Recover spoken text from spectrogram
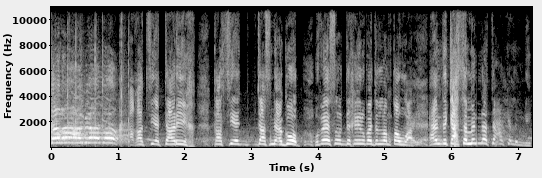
كلام يا با. قادسية التاريخ قادسية جاسم يعقوب وفيصل الدخيل وبدر المطوع عندك أحسن منه تعال كلمني.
